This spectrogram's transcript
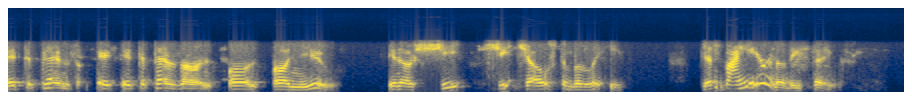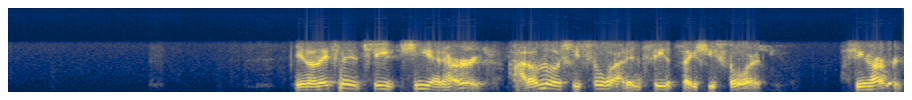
it depends. It, it depends on on on you. You know, she she chose to believe just by hearing of these things. You know, they said she she had heard. I don't know if she saw. I didn't see it say she saw it. She heard.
